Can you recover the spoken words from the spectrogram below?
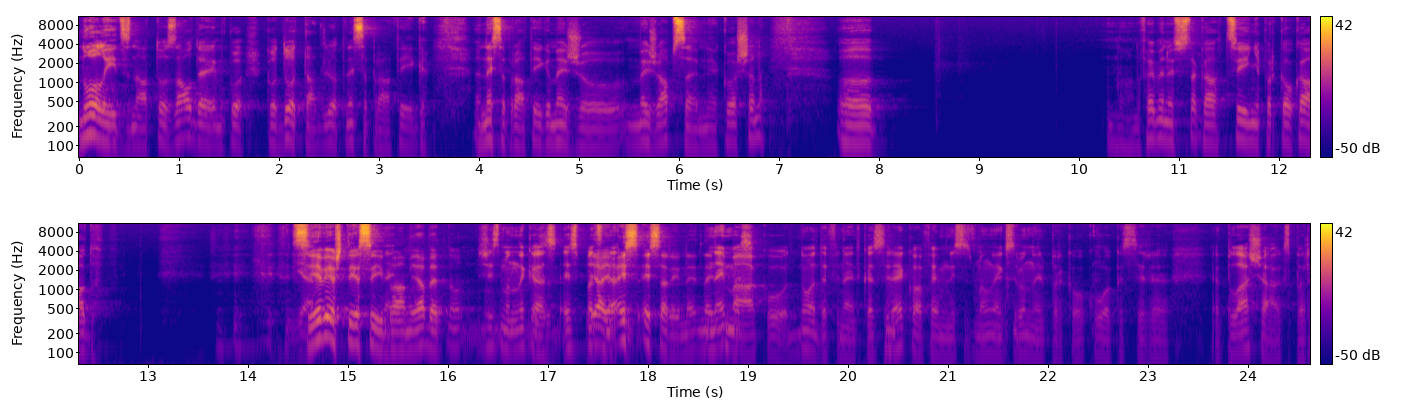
nolīdzināt to zaudējumu, ko, ko dod tāda ļoti nesaprātīga, nesaprātīga mežu, mežu apsaimniekošana. Uh, nu, feminists cīņa par kaut kādu Sieviešu tiesībām, jā, bet. Nu, Šis man likās, es pats jā, jā, es, es arī ne, ne, nemāku nodefinēt, kas ir mm. ekofeminists. Man liekas, runa ir par kaut ko, kas ir. Uh, plašāks par,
